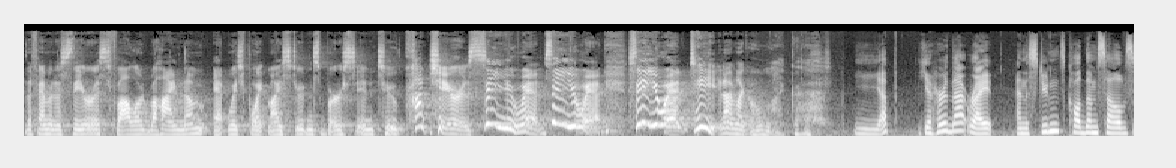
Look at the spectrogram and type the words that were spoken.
the feminist theorists followed behind them, at which point my students burst into cunt cheers, C-U-N, C-U-N, C-U-N-T. And I'm like, oh my God. Yep, you heard that right. And the students called themselves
